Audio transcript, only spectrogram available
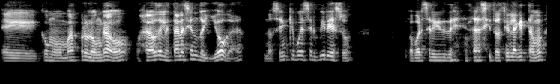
eh, como más prolongado. A Audax le están haciendo yoga. No sé en qué puede servir eso para poder salir de la situación en la que estamos.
